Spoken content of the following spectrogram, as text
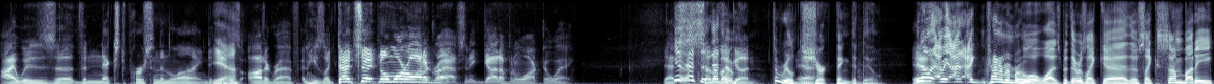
I was uh, the next person in line to get his autograph. And he's like, that's it, no more autographs. And he got up and walked away. That Yeah, that's son a, of that's a, gun. It's a real Yeah. jerk thing to do. Yeah. You know what? I mean, I, I'm trying to remember who it was, but there was like uh, there was like somebody.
